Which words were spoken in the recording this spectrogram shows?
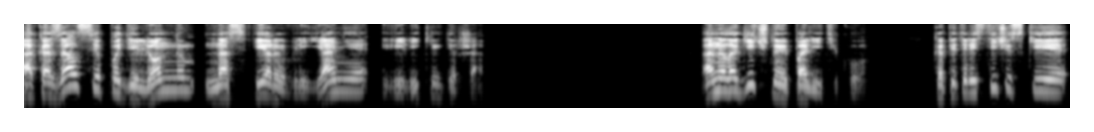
оказался поделенным на сферы влияния великих держав. Аналогичную политику капиталистические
